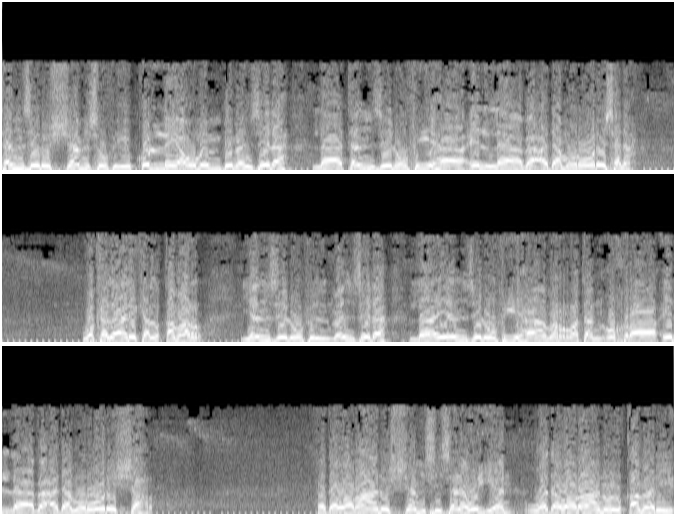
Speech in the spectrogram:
تنزل الشمس في كل يوم بمنزلة لا تنزل فيها إلا بعد مرور سنة. وكذلك القمر ينزل في المنزلة لا ينزل فيها مرة أخرى إلا بعد مرور الشهر. فدوران الشمس سنويا ودوران القمر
